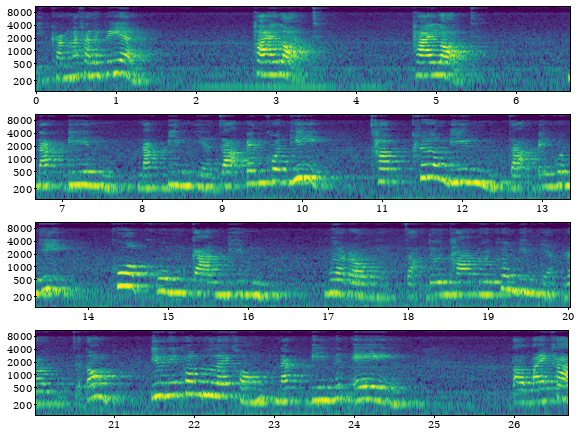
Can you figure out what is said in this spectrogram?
อีกครั้งนะคะนักเรียน pilot pilot นักบิน นักบินเนี่ยจะเป็นคนที่ขับเครื่องบิน จะเป็นคนที่ควบคุมการบิน เมื่อเราเนี่ยจะเดินทางโดยเครื่องบินเนี่ยเราจะต้องอยู่ในความดูแลของนักบินนั่นเอง ต่อไปค่ะ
